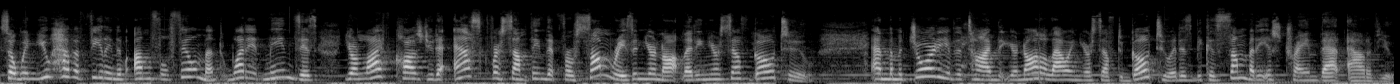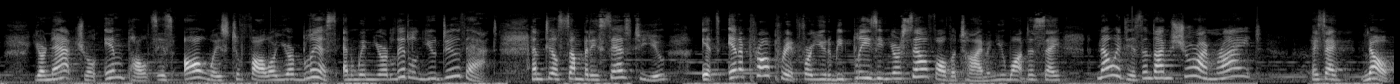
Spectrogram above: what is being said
So when you have a feeling of unfulfillment, what it means is your life caused you to ask for something that for some reason you're not letting yourself go to. And the majority of the time that you're not allowing yourself to go to it is because somebody has trained that out of you. Your natural impulse is always to follow your bliss. And when you're little, you do that until somebody says to you, it's inappropriate for you to be pleasing yourself all the time. And you want to say, no, it isn't. I'm sure I'm right. They say, no,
